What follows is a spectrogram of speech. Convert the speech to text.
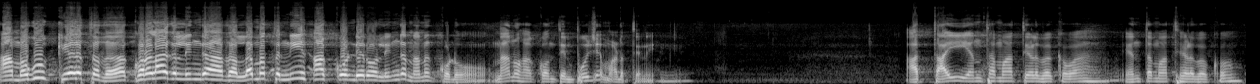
ಆ ಮಗು ಕೇಳ್ತದ, ಕೊರಳಾಗ ಲಿಂಗ ಅದಲ್ಲ, ಮತ್ತು ನೀ ಹಾಕ್ಕೊಂಡಿರೋ ಲಿಂಗ ನನಗೆ ಕೊಡು, ನಾನು ಹಾಕ್ಕೊತೀನಿ ಪೂಜೆ ಮಾಡ್ತೀನಿ. ಆ ತಾಯಿ ಎಂಥ ಮಾತು ಹೇಳ್ಬೇಕವ ಎಂಥ ಮಾತು ಹೇಳಬೇಕು?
